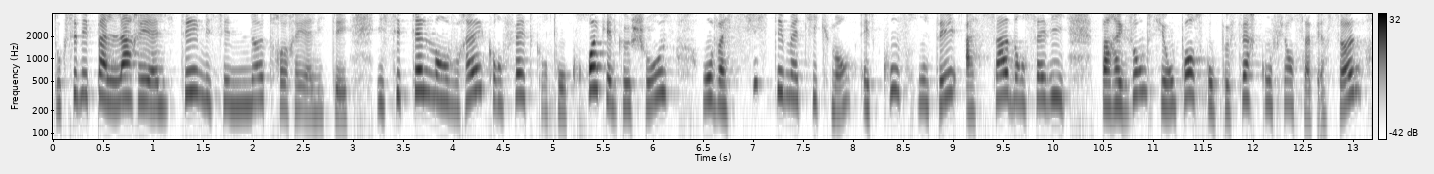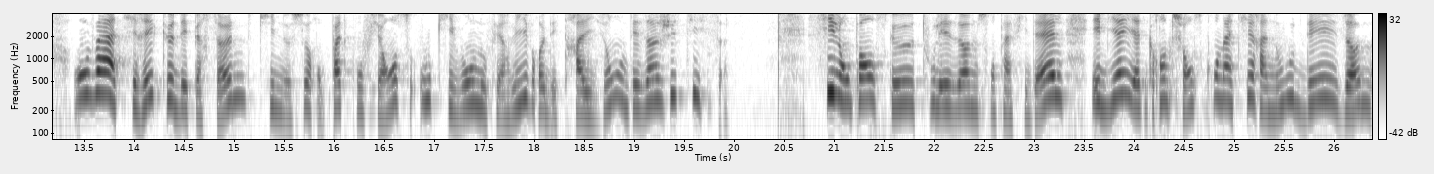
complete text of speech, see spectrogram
Donc ce n'est pas la réalité, mais c'est notre réalité. Et c'est tellement vrai qu'en fait, quand on croit quelque chose, on va systématiquement être confronté à ça dans sa vie. Par exemple, si on pense qu'on peut faire confiance à personne, on va attirer que des personnes qui ne seront pas de confiance ou qui vont nous faire vivre des trahisons ou des injustices. Si l'on pense que tous les hommes sont infidèles, eh bien il y a de grandes chances qu'on attire à nous des hommes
